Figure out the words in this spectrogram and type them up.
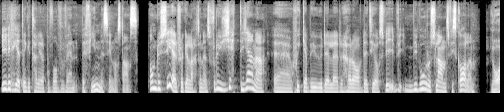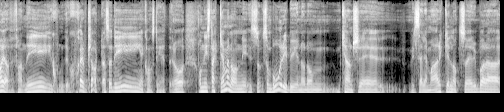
vi vill helt enkelt ta reda på var vår vän befinner sig någonstans. Om du ser fröken Lahtonen så får du jättegärna eh, skicka bud eller höra av dig till oss. Vi, vi, vi bor hos landsfiskalen. Ja, ja, för fan. Det är självklart. Alltså, det är inga konstigheter. Och om ni snackar med någon som, som bor i byn och de kanske vill sälja mark eller något så är det bara,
